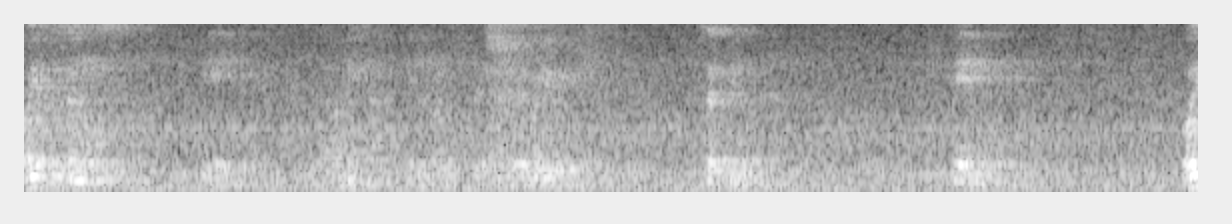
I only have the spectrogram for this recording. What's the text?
Hoy ofrecemos eh, la misa en honor de San Gregorio VII. Eh, hoy,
